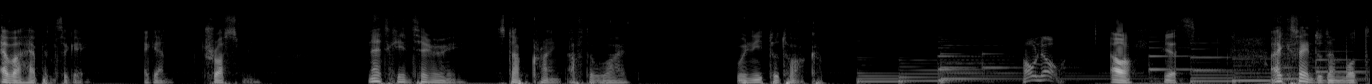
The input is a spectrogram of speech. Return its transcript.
ever happens again. Again, trust me. Natsuki and Terry stop crying after a while. We need to talk. Oh no. Oh, yes. I explained to them what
